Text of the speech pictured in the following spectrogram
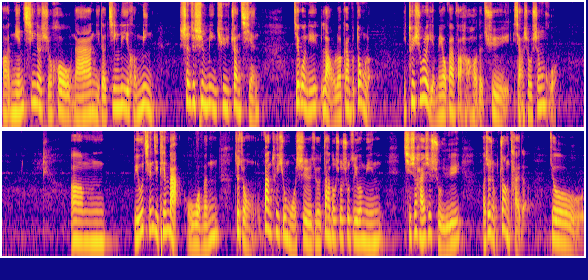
啊，年轻的时候拿你的精力和命，甚至是命去赚钱，结果你老了干不动了，你退休了也没有办法好好的去享受生活。嗯。比如前几天吧，我们这种半退休模式，就大多数数字游民其实还是属于啊这种状态的。就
